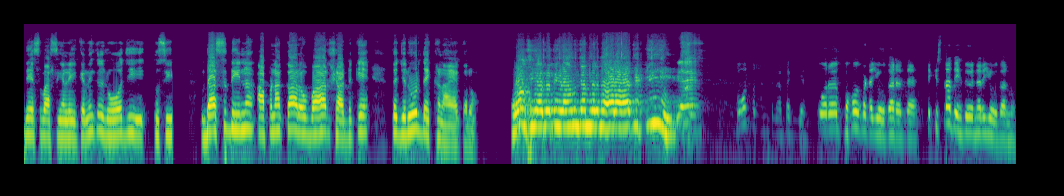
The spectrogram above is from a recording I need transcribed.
ਦੇਸ਼ ਵਾਸੀਆਂ ਲਈ ਕਹਿੰਦੇ ਕਿ ਰੋਜ਼ ਹੀ ਤੁਸੀਂ 10 ਦਿਨ ਆਪਣਾ ਘਰੋਂ ਬਾਹਰ ਛੱਡ ਕੇ ਤੇ ਜਰੂਰ ਦੇਖਣ ਆਇਆ ਕਰੋ। ਹੁਣ ਸਿਆਦਤੀ ਰਾਮਚੰਦਰ ਮਹਾਰਾਜ ਕੀ? ਬਹੁਤ ਪੁਰਾਣੀ ਕਲੱਬ ਹੈਗੀ ਹੈ ਔਰ ਬਹੁਤ ਵੱਡਾ ਯੋਗਦਾਨ ਰਹਿੰਦਾ ਹੈ। ਤੇ ਕਿਸ ਤਰ੍ਹਾਂ ਦੇਖਦੇ ਹੋ ਇਹਨਾਂ ਦੇ ਯੋਗਦਾਨ ਨੂੰ?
